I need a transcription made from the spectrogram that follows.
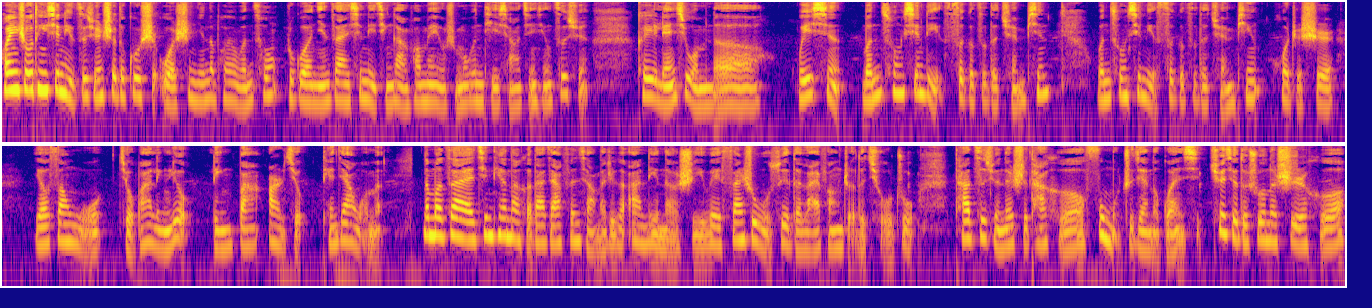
欢迎收听心理咨询师的故事，我是您的朋友文聪。如果您在心理情感方面有什么问题想要进行咨询，可以联系我们的微信“文聪心理”四个字的全拼，“文聪心理”四个字的全拼，或者是幺三五九八零六零八二九，添加我们。那么在今天呢，和大家分享的这个案例呢，是一位三十五岁的来访者的求助，他咨询的是他和父母之间的关系，确切的说呢，是和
